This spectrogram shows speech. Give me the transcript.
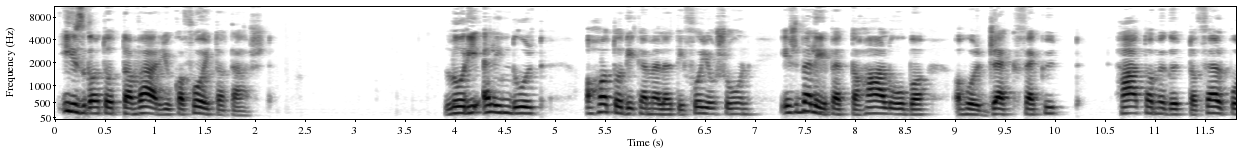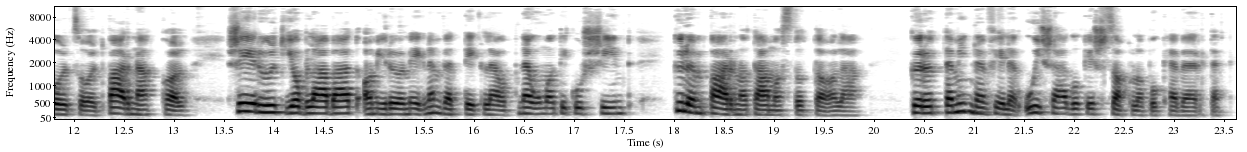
Izgatottan várjuk a folytatást. Lori elindult a hatodik emeleti folyosón, és belépett a hálóba, ahol Jack feküdt, háta mögött a felpolcolt párnákkal, sérült jobb lábát, amiről még nem vették le a pneumatikus sínt, külön párna támasztotta alá. Körötte mindenféle újságok és szaklapok hevertek.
